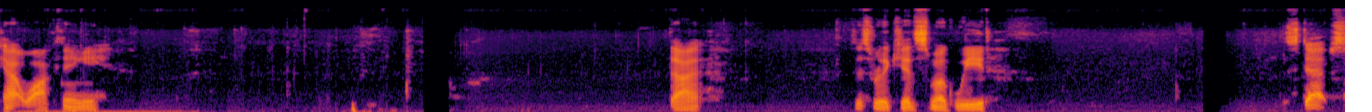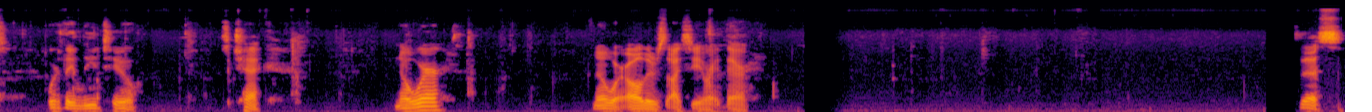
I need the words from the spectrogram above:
catwalk thingy. That. Is this where the kids smoke weed? The steps. Where do they lead to? Let's check. Nowhere? Nowhere. Oh, there's, I see it right there. This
